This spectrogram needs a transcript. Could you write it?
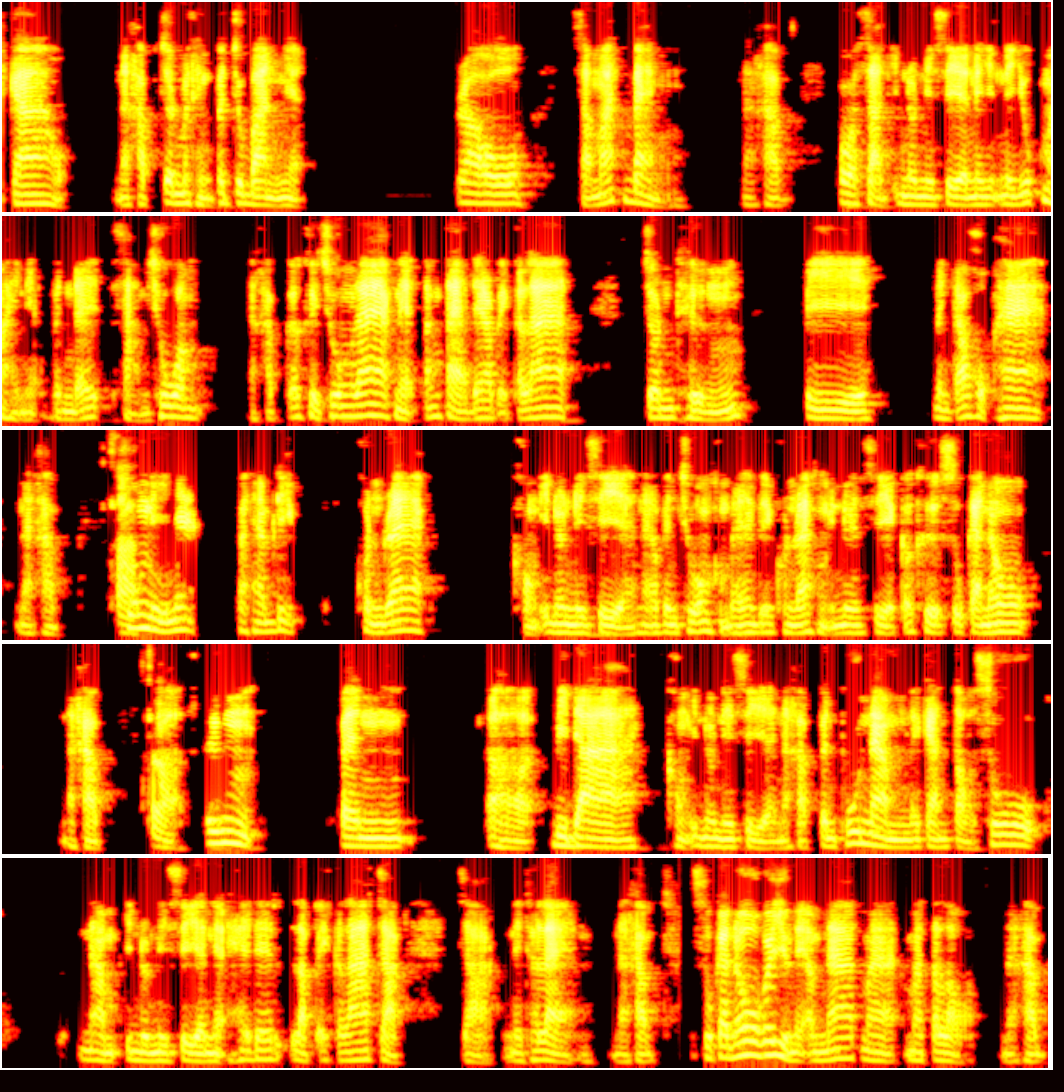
1949 นะครับจนมาถึงปัจจุบันเนี่ยเรา สามารถแบ่งนะครับประวัติศาสตร์อินโดนีเซียในในยุคใหม่เนี่ยเป็นได้สามช่วงนะครับ ก็คือช่วงแรกเนี่ยตั้งแต่ได้รับเอกราชจนถึงปี1965นะครับช่วงนี้เนี่ยประธานาธิบดีคนแรกของอินโดนีเซียนะครับเป็นช่วงของประธานาธิบดีคนแรกของอินโดนีเซียก็คือซูการโนนะครับซึ่งเป็นบิดาของอินโดนีเซียนะครับ เป็นผู้นำในการต่อสู้นำอินโดนีเซียเนี่ยให้ได้รับเอกราชจาก จากเนเธอร์แลนด์นะครับซูการโนก็อยู่ในอำนาจมามาตลอดนะครับ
